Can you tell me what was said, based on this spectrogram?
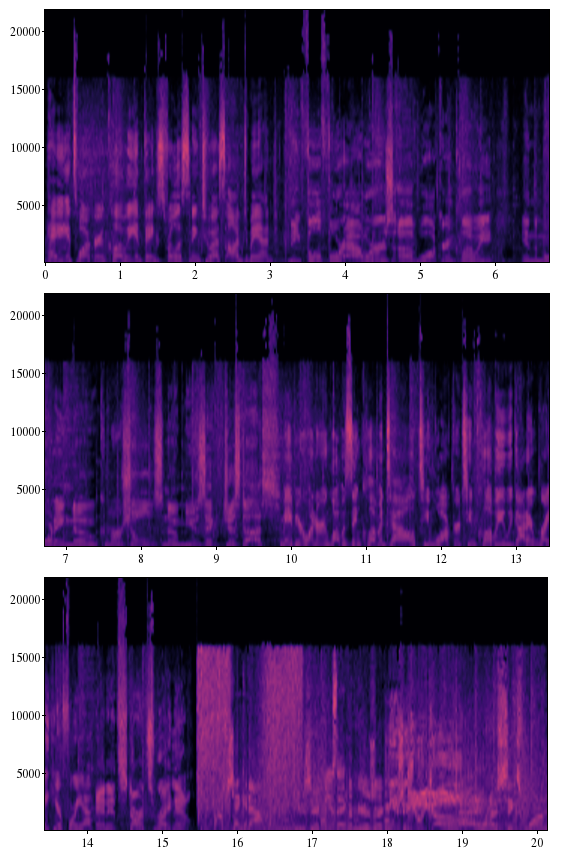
Hey, it's Walker and Chloe, and thanks for listening to us on demand. The full four hours of Walker and Chloe in the morning. No commercials, no music, just us. Maybe you're wondering what was in Club and Tell, Team Walker, Team Chloe. We got it right here for you. And it starts right now. Check it out. Music. Music. The music. Music. Here we go. 1061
